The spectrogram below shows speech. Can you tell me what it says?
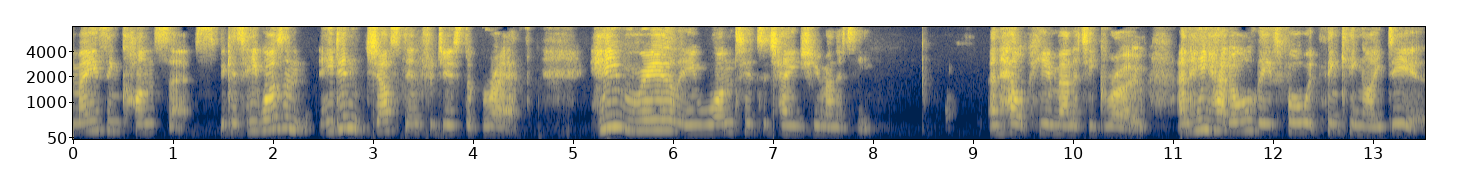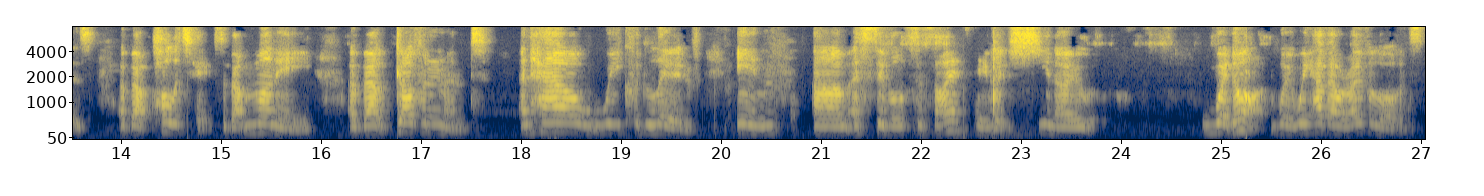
amazing concepts because he wasn't he didn't just introduce the breath. He really wanted to change humanity and help humanity grow. And he had all these forward thinking ideas about politics about money about government and how we could live in um, a civil society, which, you know, we're not. we we have our overlords.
